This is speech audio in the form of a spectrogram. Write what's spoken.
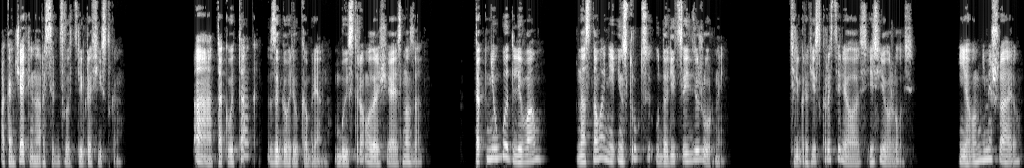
Окончательно рассердилась телеграфистка. «А, так вы так?» – заговорил Кабрян, быстро возвращаясь назад. «Так не угодно ли вам на основании инструкции удалиться из дежурной?» Телеграфистка растерялась и съежилась. «Я вам не мешаю».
